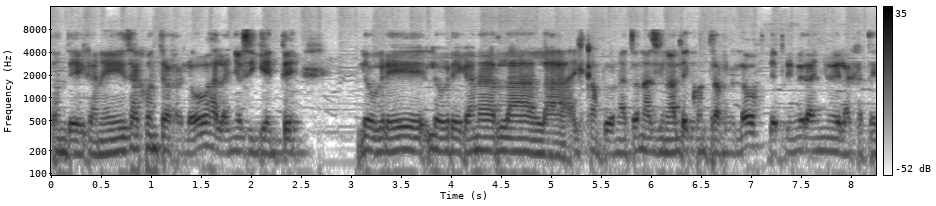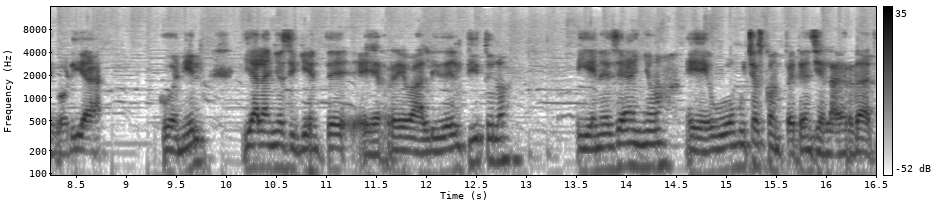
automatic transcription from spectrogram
donde gané esa contrarreloj, al año siguiente logré, logré ganar la, la, el campeonato nacional de contrarreloj de primer año de la categoría juvenil y al año siguiente eh, revalidé el título y en ese año eh, hubo muchas competencias, la verdad.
